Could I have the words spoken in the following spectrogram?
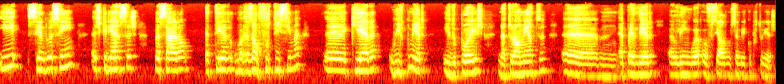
e sendo assim, as crianças passaram a ter uma razão fortíssima, que era o ir comer e depois, naturalmente, uh, aprender a língua oficial de Moçambique, o português.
